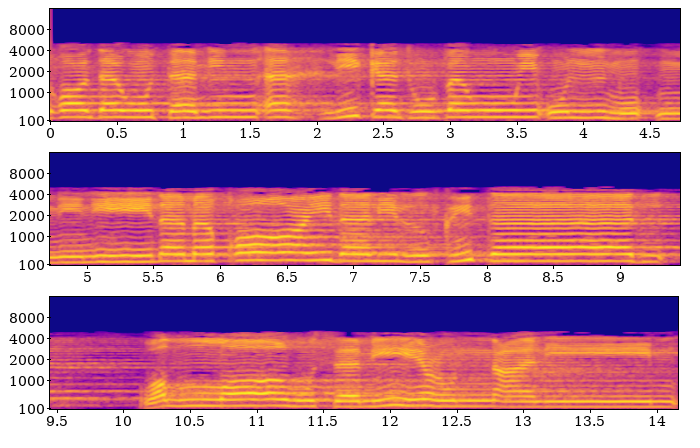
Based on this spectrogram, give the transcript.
غَدَوْتَ مِنْ أَهْلِكَ تُبَوِّئُ الْمُؤْمِنِينَ مَقَاعِدَ لِلْقِتَالِ وَاللَّهُ سَمِيعٌ عَلِيمٌ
